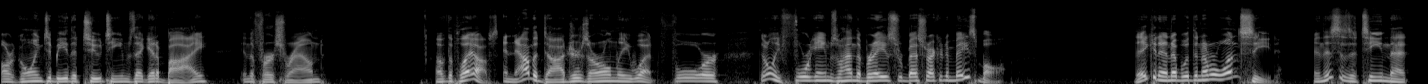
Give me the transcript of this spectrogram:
are going to be the two teams that get a bye in the first round of the playoffs. And now the Dodgers are only, what, four? They're only four games behind the Braves for best record in baseball. They could end up with the number one seed. And this is a team that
